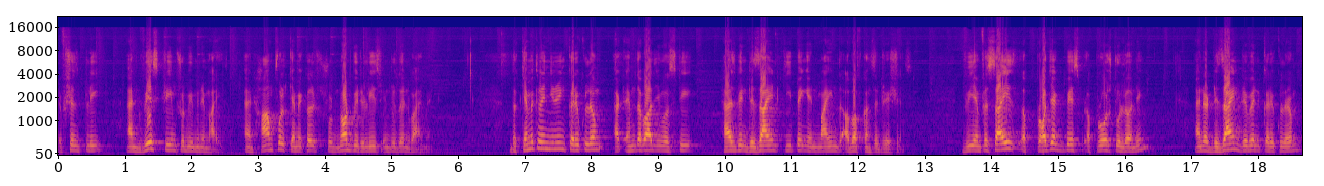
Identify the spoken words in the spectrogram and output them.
efficiently and waste stream should be minimized and harmful chemicals should not be released into the environment. The chemical engineering curriculum at Ahmedabad University has been designed keeping in mind the above considerations. We emphasize a project-based approach to learning and a design-driven curriculum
